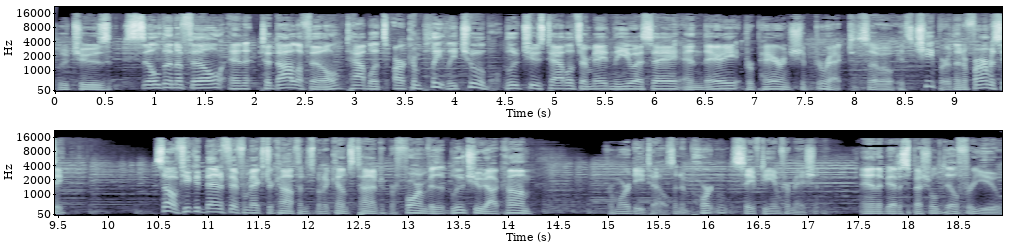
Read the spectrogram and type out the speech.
Blue Chew's Sildenafil and Tadalafil tablets are completely chewable. Blue Chew's tablets are made in the USA and they prepare and ship direct, so it's cheaper than a pharmacy. So if you could benefit from extra confidence when it comes time to perform, visit bluechew.com for more details and important safety information. And they've got a special deal for you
